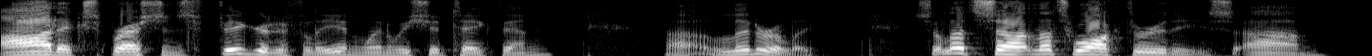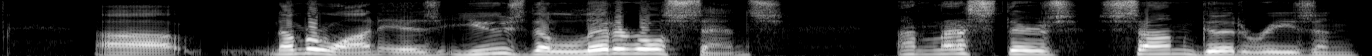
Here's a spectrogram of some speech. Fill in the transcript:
odd expressions figuratively and when we should take them uh, literally. So let's, uh, let's walk through these. Um, uh, number one is use the literal sense unless there's some good reason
